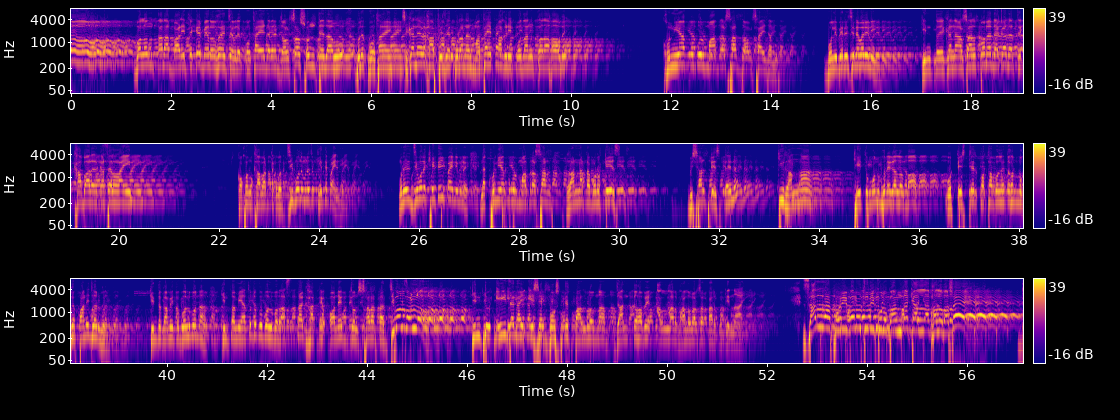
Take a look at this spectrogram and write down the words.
বলুন তারা বাড়ি থেকে বের হয়েছে বলে কোথায় যাবে? জলসা শুনতে যাব। বলে কোথায়? সেখানে হাফিজে কোরআনের মাথায় পাগড়ি প্রদান করা হবে। খুনিয়া পুকুর মাদ্রাসার জলসায় যাব। বলে বেড়েছি না বাড়িনি কিন্তু এখানে আসার পরে দেখা যাচ্ছে খাবারের কাছে লাইন। কখন খাবারটা খাব? জীবনে মনে হচ্ছে খেতে পাইনি। মনে হচ্ছে জীবনে খেতেই পাইনি মনে। না খনিয়া পুকুর মাদ্রাসার রান্নাটা বড় টেস্ট বিশাল টেস্ট তাই না? কি রান্না? খেয়ে তো মন ভরে গেল, বাপ। ও টেস্টের কথা বললে তখন মুখে পানি ঝরবে। কিন্তু আমি তো বলব না, কিন্তু আমি এতটুকু বলব, রাস্তাঘাটে অনেকজন সারাটা জীবন গড়লো। কিন্তু এই জায়গায় এসে বসতে পারল না, জানতে হবে আল্লাহর ভালোবাসা তার প্রতি নাই। যারা পরিবারও যদি কোনো বান্দাকে আল্লাহ ভালোবাসে,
